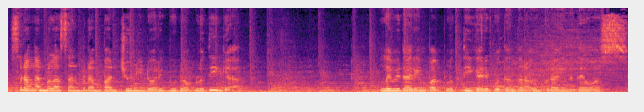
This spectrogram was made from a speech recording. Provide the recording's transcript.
serangan balasan pada 4 Juni 2023, lebih dari 43.000 tentara Ukraina tewas.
